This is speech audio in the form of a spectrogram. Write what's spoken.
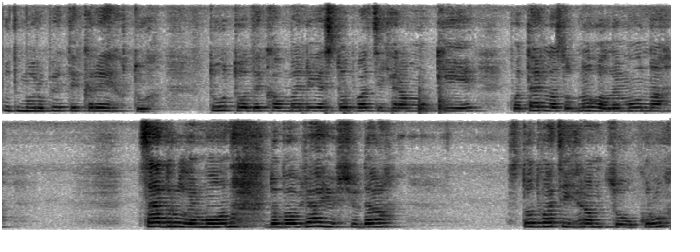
Будемо робити крихту. Тут одика в мене є 120 грам муки, потерла з одного лимона цедру лимона, додаю сюди 120 грам цукру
